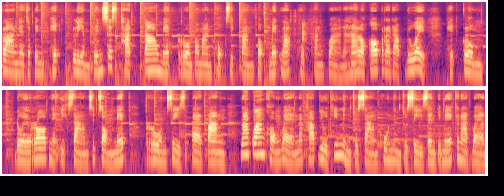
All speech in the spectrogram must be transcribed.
กลางเนี่ยจะเป็นเพชร เหลี่ยม Princess Cut 9 เม็ดรวมประมาณ 60 ตังค์ตกเม็ดละ 6 ตังค์กว่านะฮะ แล้วก็ประดับด้วยเพชรกลมโดยรอบเนี่ยอีก 32 เม็ดรวม 48 ตังค์หน้ากว้างของแหวนนะครับ อยู่ที่ 1.3 คูณ 1.4 เซนติเมตร ขนาดแหวน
